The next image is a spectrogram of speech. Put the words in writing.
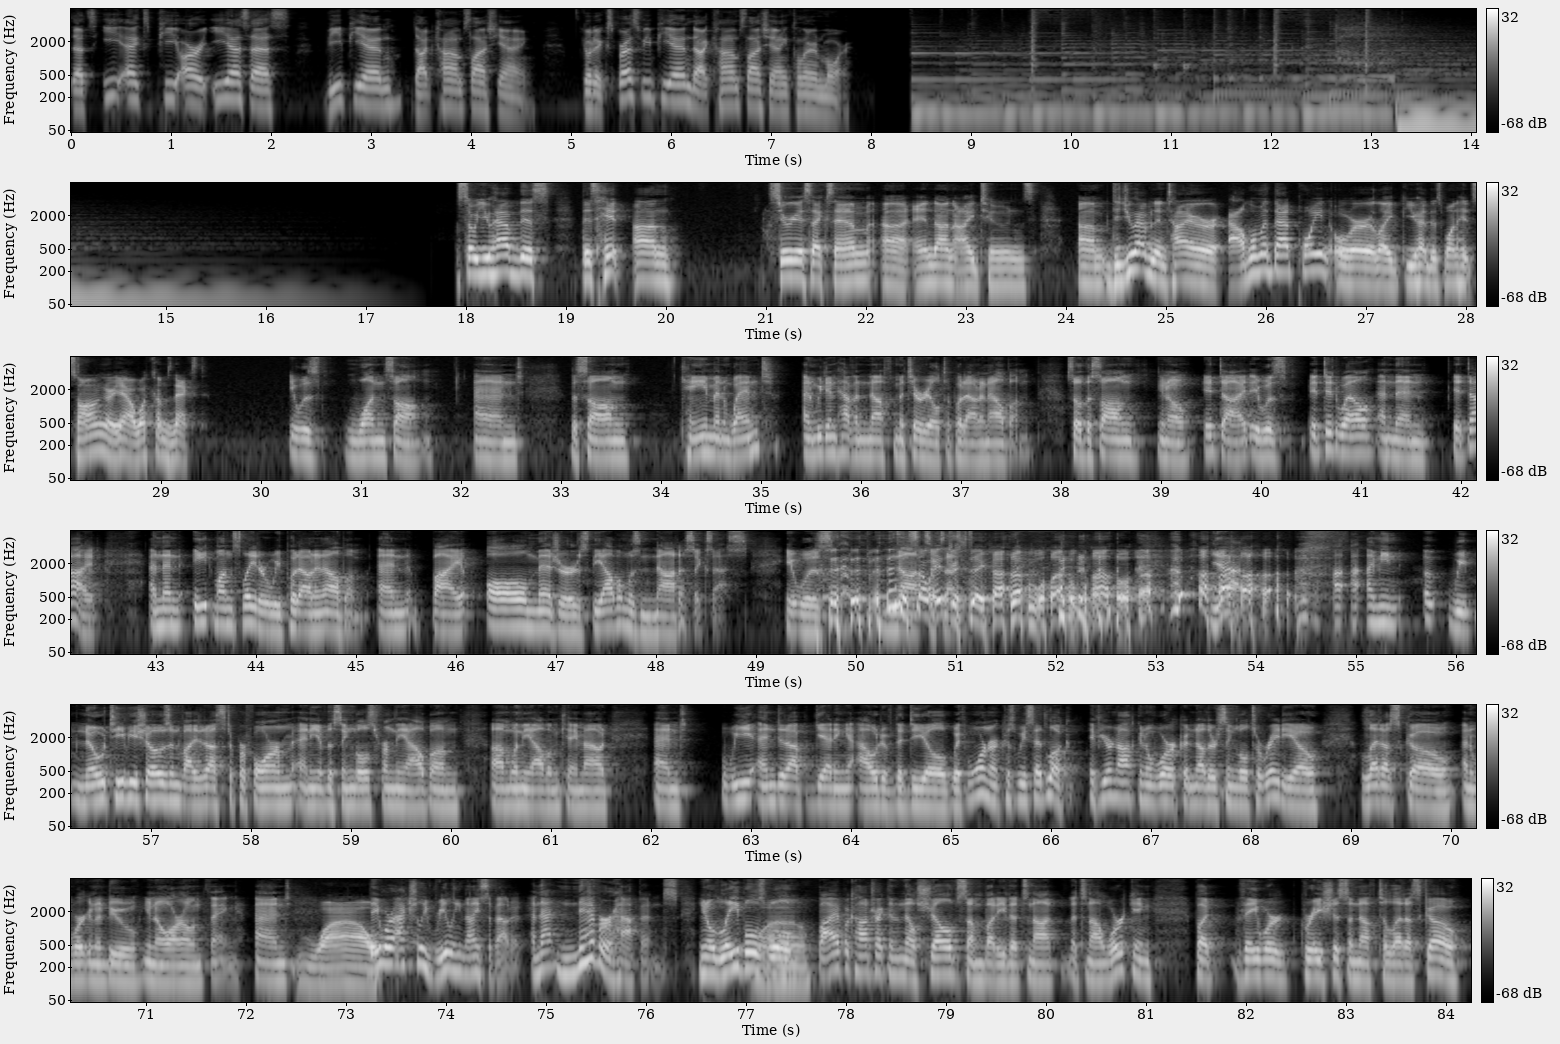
That's E-X-P-R-E-S-S vpn.com slash yang. Go to expressvpn.com slash yang to learn more. So you have this this hit on SiriusXM uh, and on iTunes. Um, did you have an entire album at that point, or like you had this one hit song, or yeah, what comes next? It was one song, and the song came and went, and we didn't have enough material to put out an album. So the song, you know, it died. It was it did well, and then it died. And then eight months later, we put out an album, and by all measures, the album was not a success. It was this is so successful. interesting. wow. wow. yeah. I, I, mean, uh, we no TV shows invited us to perform any of the singles from the album um, when the album came out, and we ended up getting out of the deal with Warner because we said, look, if you're not going to work another single to radio, let us go and we're going to do, you know, our own thing. And wow. They were actually really nice about it. And that never happens. You know, labels wow. will buy up a contract and then they'll shelve somebody that's not that's not working, but they were gracious enough to let us go.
